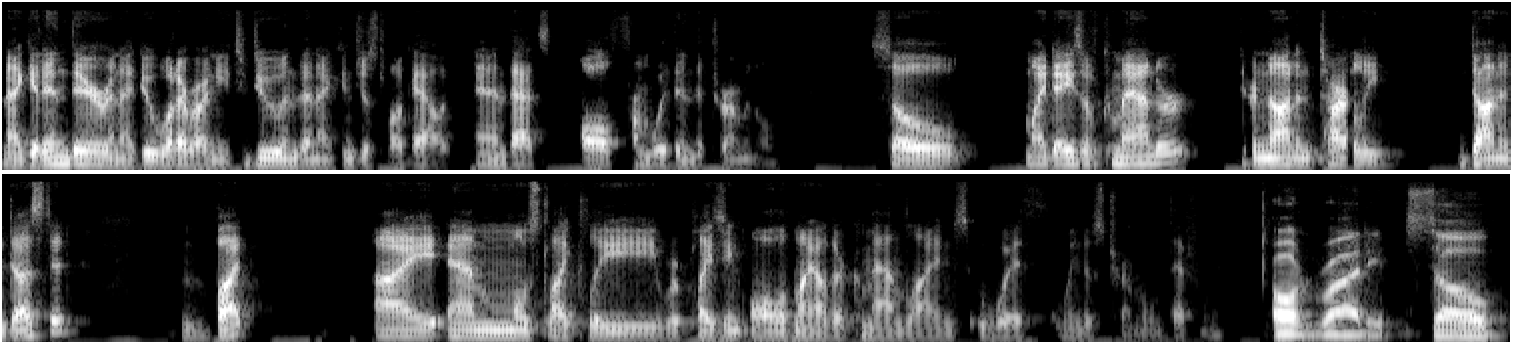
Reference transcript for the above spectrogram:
And I get in there and I do whatever I need to do, and then I can just log out. And that's all from within the terminal. So my days of Commander, they're not entirely done and dusted, but I am most likely replacing all of my other command lines with Windows Terminal, definitely. Alrighty. So,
